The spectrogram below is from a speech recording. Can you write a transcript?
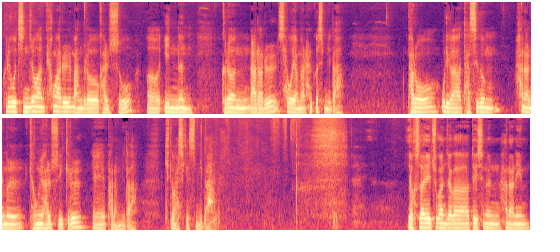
그리고 진정한 평화를 만들어 갈수 어, 있는 그런 나라를 세워야만 할 것입니다. 바로 우리가 다스금 하나님을 경외할 수 있기를 예, 바랍니다. 기도하시겠습니다. 역사의 주관자가 되시는 하나님,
